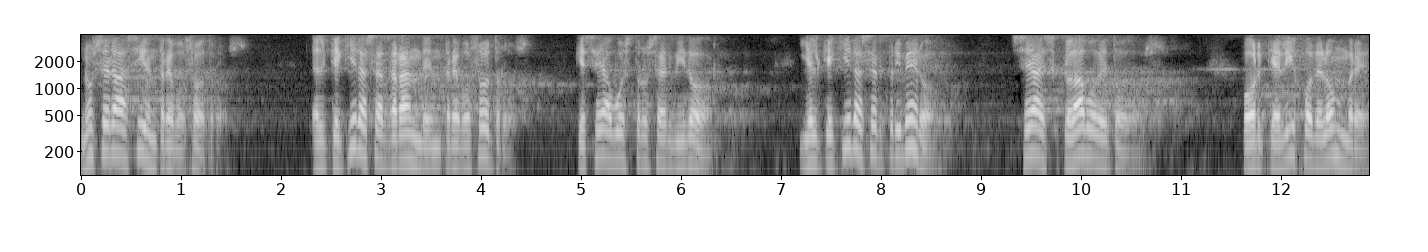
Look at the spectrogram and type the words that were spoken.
No será así entre vosotros. El que quiera ser grande entre vosotros, que sea vuestro servidor y el que quiera ser primero, sea esclavo de todos, porque el Hijo del Hombre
